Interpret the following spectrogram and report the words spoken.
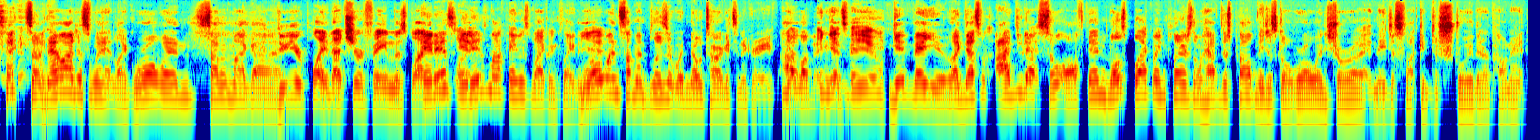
so now I just went like whirlwind, summon my guy. do your play. That's your famous Blackwing it is play. it is my famous Blackwing play. Yeah. Whirlwind summon Blizzard with no targets in the grave. I love it. And get Vayu. Get Vayu. Like that's what I do that so often. Most Blackwing players don't have this problem. They just go Whirlwind Shura and they just fucking destroy their opponent.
